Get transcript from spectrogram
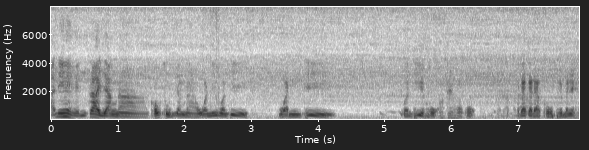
อันนี้ให้เห็นกล้ายางนาของศูนย์ยางนา วันนี้วันที่วันที่ วันที่หกวันที่หกกรกฎาคมเห็นไหมเนี่ย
